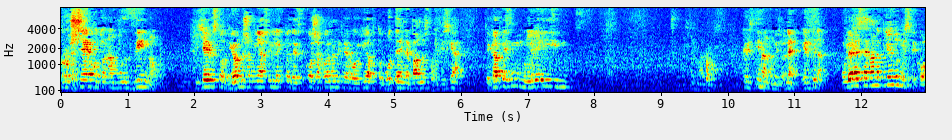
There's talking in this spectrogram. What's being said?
προσέχω, το να μου δίνω. Είχε έρθει στο Διόνυσο μια φίλη εκπαιδευτικός από έναν υπηαγωγείο από τον Ποντένε πάνω στο Κηφισιά. Και κάποια στιγμή μου λέει. Κριστίνα νομίζω. Ναι, Κριστίνα. Μου λέει Στέφανε, ποιο είναι το μυστικό;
